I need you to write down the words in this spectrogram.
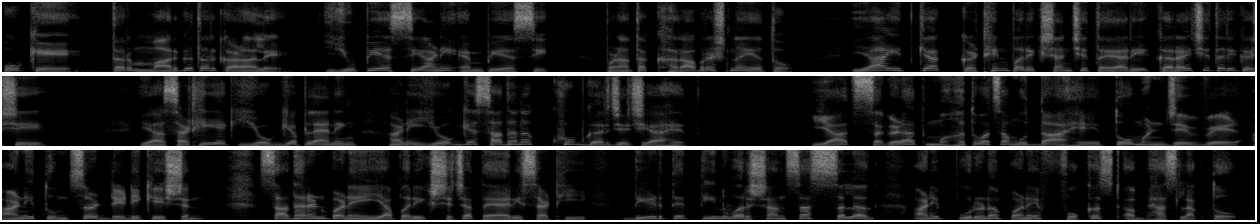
ओके तर मार्ग तर कळाले यूपीएससी आणि एम पी एस सी पण आता खरा प्रश्न येतो या इतक्या कठीण परीक्षांची तयारी करायची तरी कशी? यासाठी एक योग्य प्लॅनिंग आणि योग्य साधनं खूप गरजेची आहेत. यात सगळ्यात महत्त्वाचा मुद्दा आहे तो म्हणजे वेळ आणि तुमचं डेडिकेशन साधारणपणे या परीक्षेच्या तयारीसाठी दीड ते तीन वर्षांचा सलग आणि पूर्णपणे फोकस्ड अभ्यास लागतो.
